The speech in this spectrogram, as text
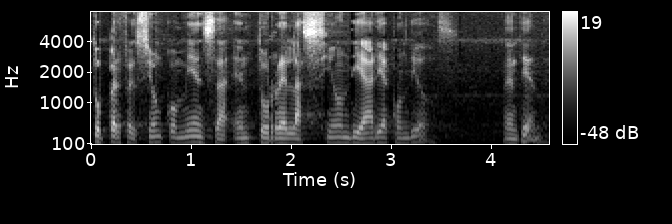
Tu perfección comienza en tu relación diaria con Dios. ¿Me entiendes?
